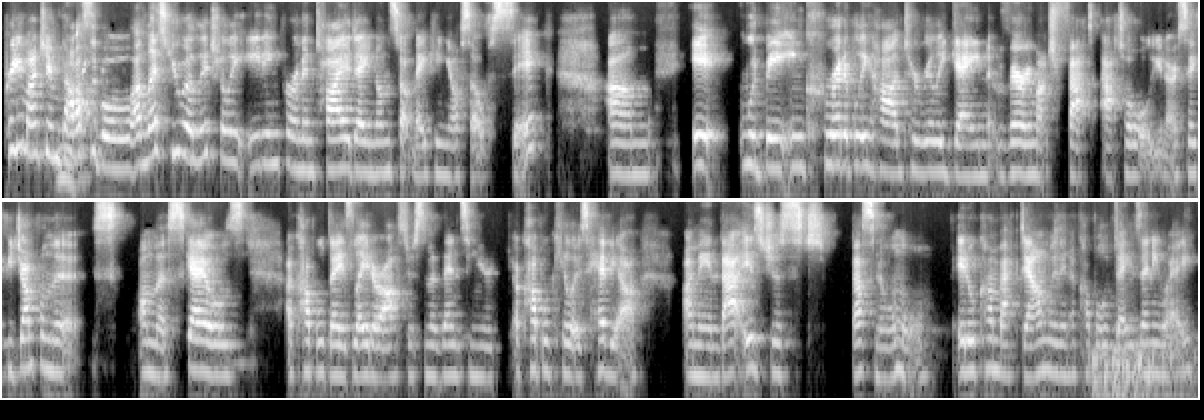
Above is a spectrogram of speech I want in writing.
pretty much impossible no. unless you are literally eating for an entire day nonstop, making yourself sick. Um, it would be incredibly hard to really gain very much fat at all. You know, so if you jump on the on the scales a couple days later after some events and you're a couple kilos heavier I mean, that is just, that's normal. It'll come back down within a couple of days anyway.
